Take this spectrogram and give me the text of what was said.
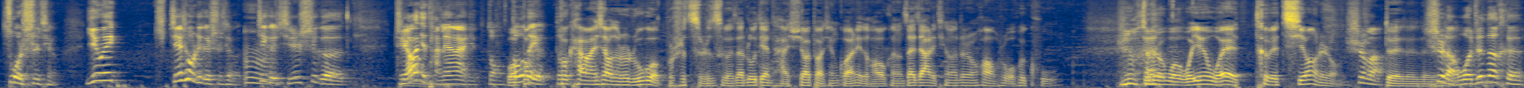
做事情，因为接受这个事情，嗯这个其实是个。只要你谈恋爱，你总我不都得都不开玩笑的说，如果不是此时此刻在录电台需要表情管理的话，我可能在家里听到这种话，我说我会哭。就是我我因为我也特别期望这种，是吗？对对对，对是的，，我真的很，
